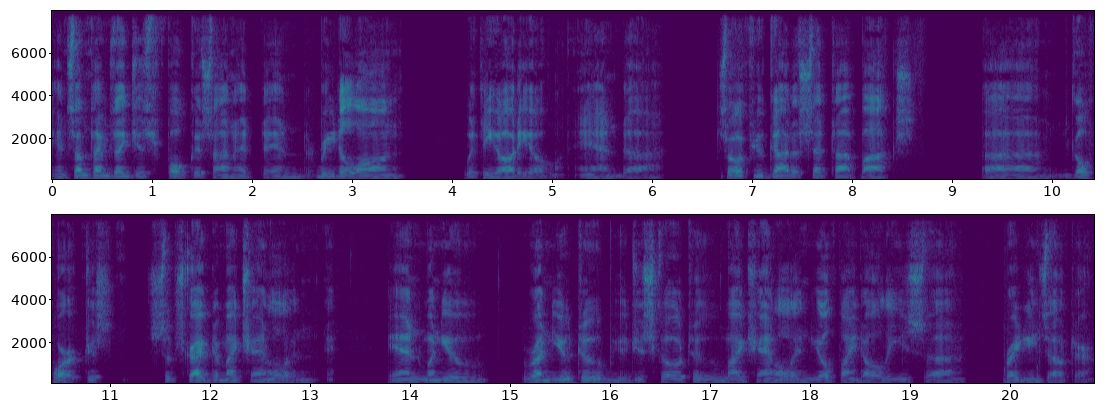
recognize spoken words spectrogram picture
And sometimes I just focus on it and read along with the audio. And uh, so if you got a set top box, uh, go for it. Just subscribe to my channel and and when you run YouTube, you just go to my channel and you'll find all these uh, ratings out there.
